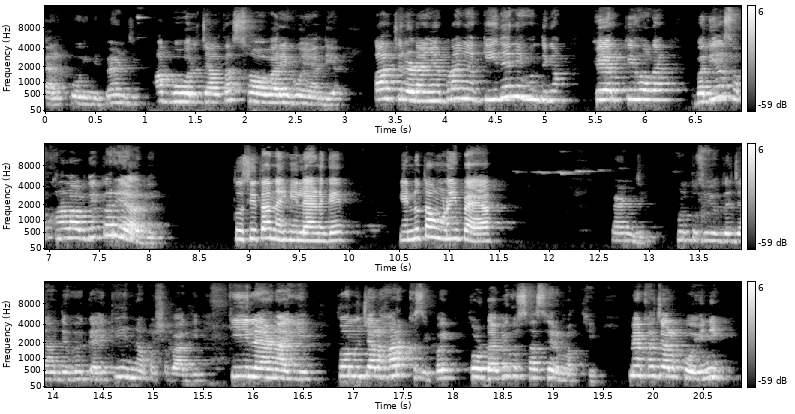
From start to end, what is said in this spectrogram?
ਚੱਲ ਕੋਈ ਨਹੀਂ ਭੈਣ ਜੀ ਆ ਬੋਲ ਚਾਲ ਤਾਂ 100 ਵਾਰੀ ਹੋ ਜਾਂਦੀ ਆ। ਘਰ ਚ ਲੜਾਈਆਂ ਪੜਾਈਆਂ ਕਿਹਦੇ ਨਹੀਂ ਹੁੰਦੀਆਂ? ਫੇਰ ਕੀ ਹੋ ਗਿਆ? ਵਧੀਆ ਸੁੱਖ ਨਾਲ ਆਪਦੇ ਘਰੇ ਆ ਗਈ। ਤੁਸੀਂ ਤਾਂ ਨਹੀਂ ਲੈਣਗੇ। ਇਹਨੂੰ ਤਾਂ ਆਉਣਾ ਹੀ ਪਿਆ। ਭੈਣ ਜੀ ਹੁਣ ਤੁਸੀਂ ਉਹਦੇ ਜਾਂਦੇ ਹੋਏ ਕਹੇ ਕਿ ਇੰਨਾ ਕੁਛ ਬਾਗੀ ਕੀ ਲੈਣ ਆਈਏ? ਤੁਹਾਨੂੰ ਚੱਲ ਹਰਖ ਸੀ ਭਾਈ ਤੁਹਾਡਾ ਵੀ ਗੁੱਸਾ ਸਿਰ ਮੱਥੇ। ਮੈਂ ਕਿਹਾ ਚੱਲ ਕੋਈ ਨਹੀਂ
